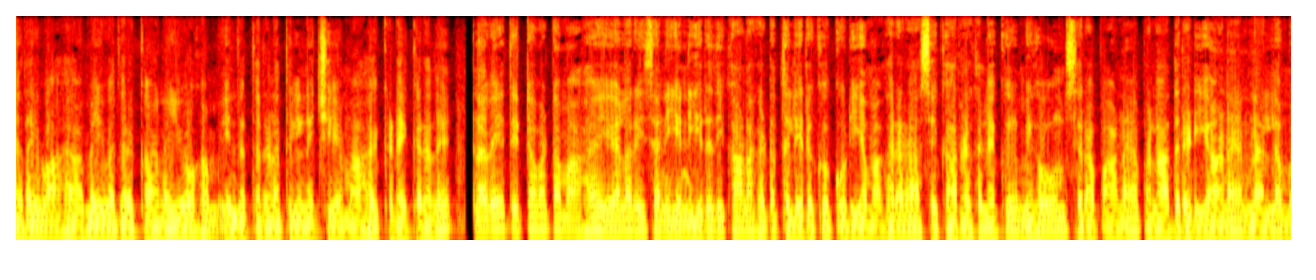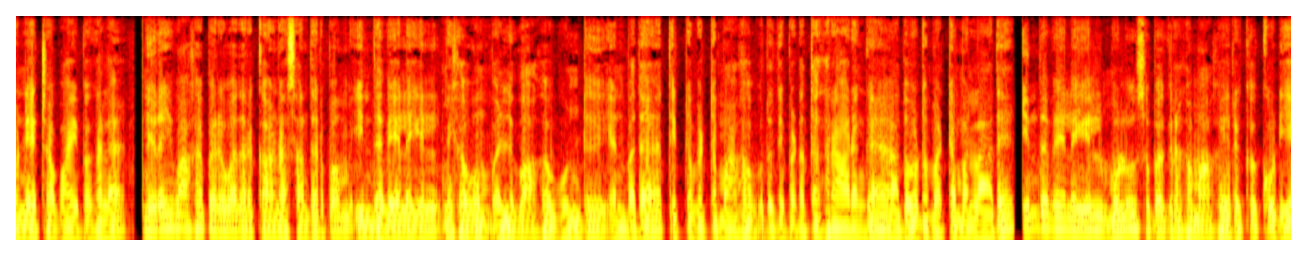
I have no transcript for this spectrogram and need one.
நிறைவாக அமைவதற்கான யோகம் இந்த தருணத்தில் நிச்சயமாக கிடைக்கிறது. எனவே திட்டவட்டமாக ஏழரை சனியின் இறுதி காலகட்டத்தில் இருக்கக்கூடிய மகர ராசிக்காரர்களுக்கு மிகவும் சிறப்பான பல அதிரடியான நல்ல முன்னேற்ற வாய்ப்புகளை நிறைவாக பெறுவதற்கான சந்தர்ப்பம் இந்த வேலையில் மிகவும் வலுவாக உண்டு என்பதை திட்டவட்டமாக உறுதிப்படுத்துகிறாருங்க. அதோடு மட்டுமல்லாது இந்த வேளையில் முழு சுபகிரகமாக இருக்கக்கூடிய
